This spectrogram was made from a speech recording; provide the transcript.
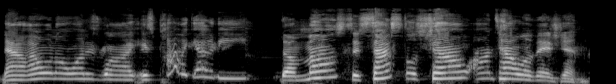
Now, Elinor Wonders Why is probably going to be the most successful show on television.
